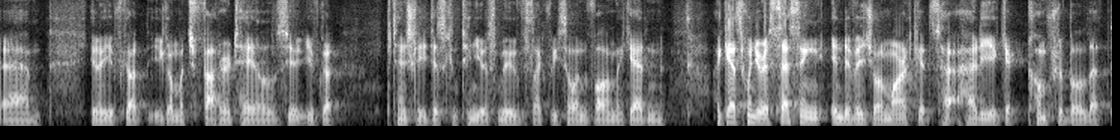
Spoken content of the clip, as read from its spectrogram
Um, you know, you've got you've got much fatter tails. You, have got potentially discontinuous moves like we saw in Volmageddon. I guess when you're assessing individual markets, how, how do you get comfortable that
